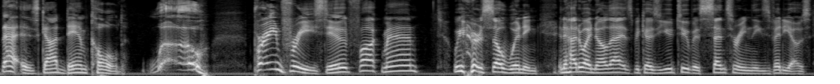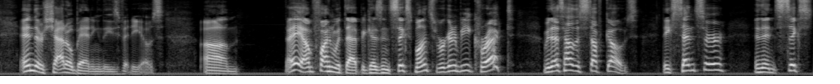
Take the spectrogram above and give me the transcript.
That is goddamn cold. Brain freeze, dude. Fuck, man. We are so winning. And how do I know that? It's because YouTube is censoring these videos and they're shadow banning these videos. Um, hey, I'm fine with that because in six months we're going to be correct. I mean, that's how this stuff goes. They censor, and then six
